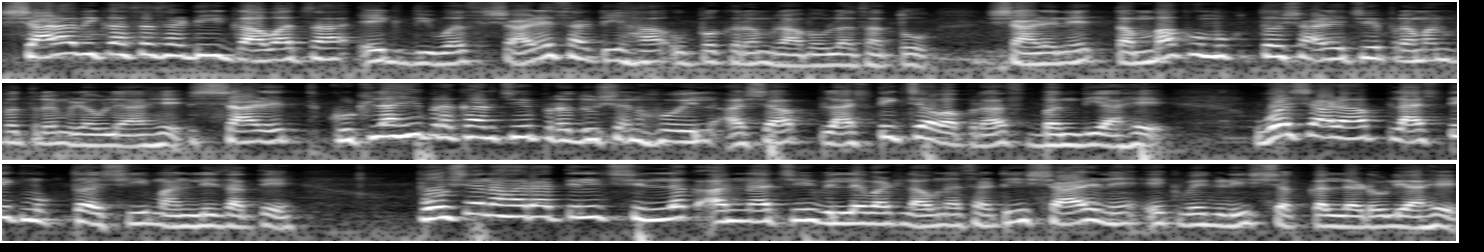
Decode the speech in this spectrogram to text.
शाळा विकासासाठी गावाचा एक दिवस शाळेसाठी हा उपक्रम राबवला जातो. शाळेने तंबाखूमुक्त शाळेचे प्रमाणपत्र मिळवले आहे. शाळेत कुठल्याही प्रकारचे प्रदूषण होईल अशा प्लास्टिकच्या वापरास बंदी आहे. व शाळा प्लास्टिक मुक्त अशी मानली जाते. पोषण आहारातील शिल्लक अन्नाची विल्हेवाट लावण्यासाठी शाळेने एक वेगळी शक्कल लढवली आहे.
